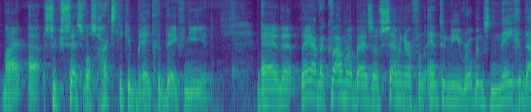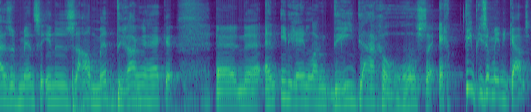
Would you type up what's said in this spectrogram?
Maar uh, succes was hartstikke breed gedefinieerd. En uh, nou ja, wij kwamen bij zo'n seminar van Anthony Robbins. 9000 mensen in een zaal met drangenhekken. En, uh, en iedereen lang drie dagen hossen. Echt typisch Amerikaans.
